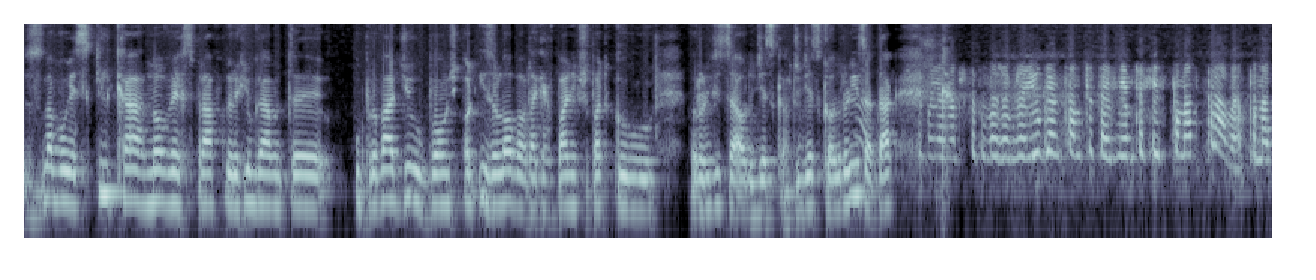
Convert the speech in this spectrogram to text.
znowu jest kilka nowych spraw, których e, uprowadził bądź odizolował, tak jak w Pani w przypadku rodzica od dziecka, czy dziecko od rodzica, tak? Bo ja na przykład uważam, że Jugendamt tutaj w Niemczech jest ponad prawem, ponad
